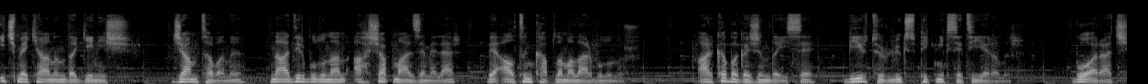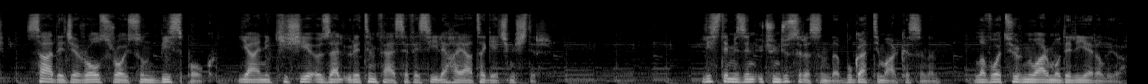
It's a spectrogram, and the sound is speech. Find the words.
İç mekanında geniş, cam tavanı, nadir bulunan ahşap malzemeler ve altın kaplamalar bulunur. Arka bagajında ise bir tür lüks piknik seti yer alır. Bu araç sadece Rolls-Royce'un bespoke yani kişiye özel üretim felsefesiyle hayata geçmiştir. Listemizin üçüncü sırasında Bugatti markasının La Voiture Noire modeli yer alıyor.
